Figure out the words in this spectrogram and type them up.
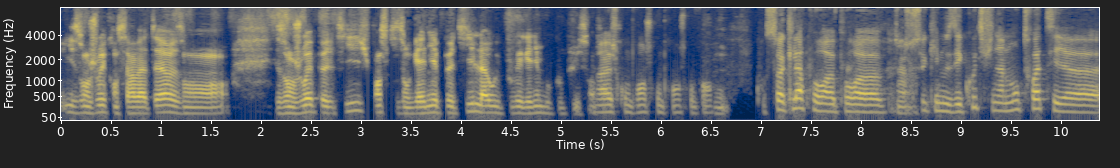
ils ont joué conservateur, ils ont ils ont joué petit, je pense qu'ils ont gagné petit là où ils pouvaient gagner beaucoup plus. ouais, je comprends, je comprends, je comprends. Mm. Pour que ce soit clair pour pour, euh, tous ceux qui nous écoutent, finalement toi tu es euh,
